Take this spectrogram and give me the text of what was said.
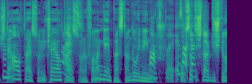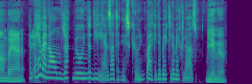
işte Hı hı. 6 ay sonra 3 ay 6 ay Evet. sonra falan Game Pass'tan da oynayın olur. Mantıklı. E O zaten satışlar düştüğü anda yani. hemen alınacak bir oyunda değil yani zaten eski oyun. Belki de beklemek lazım. Bilemiyorum.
